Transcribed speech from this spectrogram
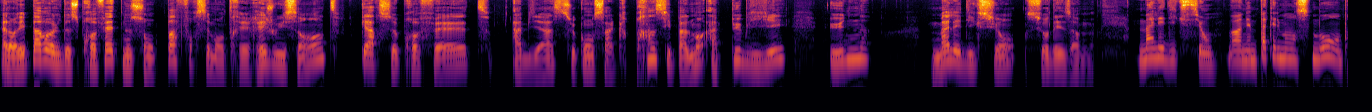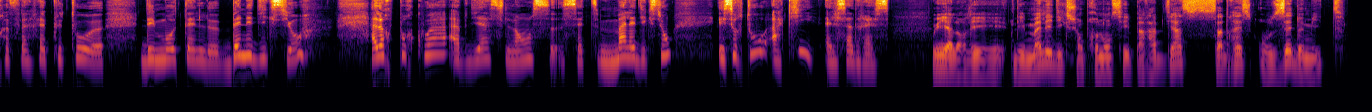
Alors, les paroles de ce prophète ne sont pas forcément très réjouissantes, car ce prophète, Abdias, se consacre principalement à publier une malédiction sur des hommes. Malédiction. On n'aime pas tellement ce mot, on préférerait plutôt euh, des mots tels bénédiction. Alors pourquoi Abdias lance cette malédiction et surtout à qui elle s'adresse? Oui, alors les, les, malédictions prononcées par Abdias s'adressent aux Édomites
